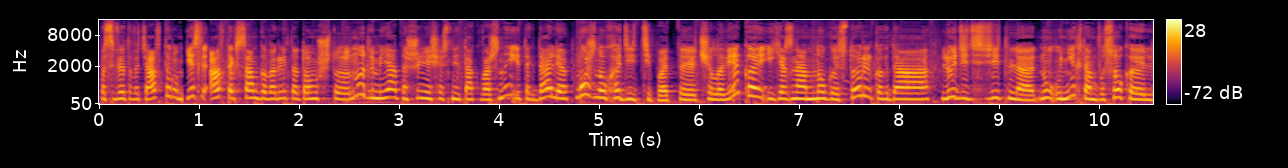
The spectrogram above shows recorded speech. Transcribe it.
посоветовать автору, если автор сам говорит о том, что, ну, для меня отношения сейчас не так важны и так далее, можно уходить, типа, от э, человека, и я знаю много историй, когда люди действительно, ну, у них там высокая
